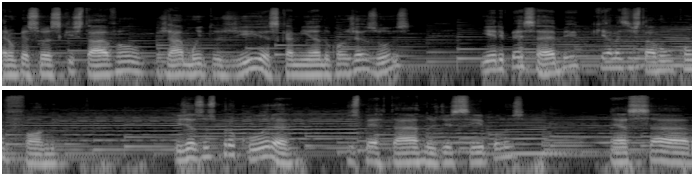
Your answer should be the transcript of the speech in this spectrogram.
Eram pessoas que estavam já há muitos dias caminhando com Jesus e ele percebe que elas estavam com fome. E Jesus procura despertar nos discípulos essa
